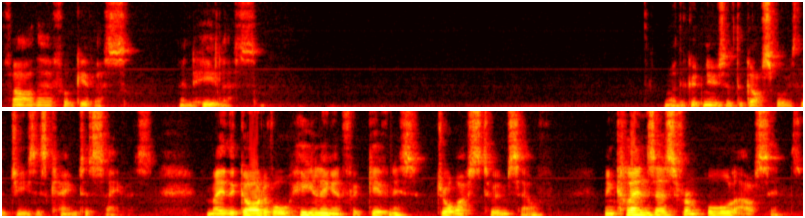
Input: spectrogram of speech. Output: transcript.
Father, forgive us and heal us. Well, the good news of the gospel is that Jesus came to save us. May the God of all healing and forgiveness draw us to himself and cleanse us from all our sins,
